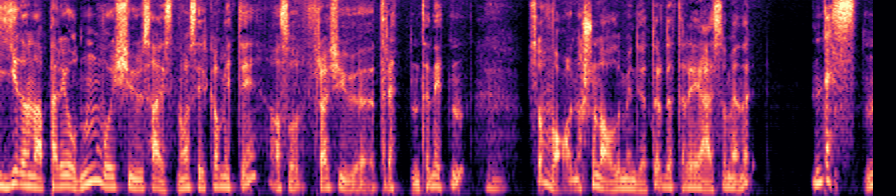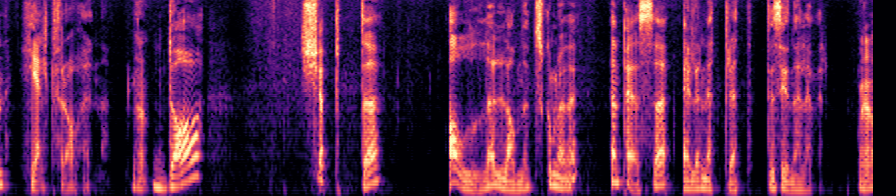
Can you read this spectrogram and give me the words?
i denne perioden hvor 2016 var ca. midt i, altså fra 2013 til 2019, mm. så var nasjonale myndigheter, dette er det jeg som mener, nesten helt fraværende. Ja. Da kjøpte alle landets kommuner en PC eller nettbrett til sine elever. Ja.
